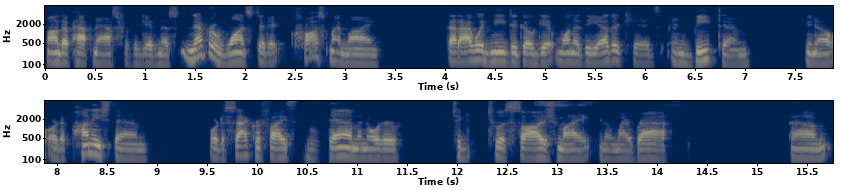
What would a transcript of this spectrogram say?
wound up having to ask for forgiveness, never once did it cross my mind that I would need to go get one of the other kids and beat them you know, or to punish them or to sacrifice them in order to to assuage my, you know, my wrath. Um,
